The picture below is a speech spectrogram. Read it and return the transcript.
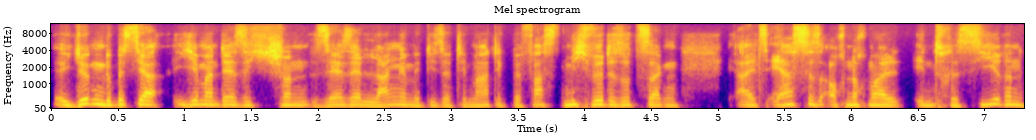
äh, Jürgen, du bist ja jemand, der sich schon sehr, sehr lange mit dieser Thematik befasst. Mich würde sozusagen als erstes auch nochmal interessieren,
